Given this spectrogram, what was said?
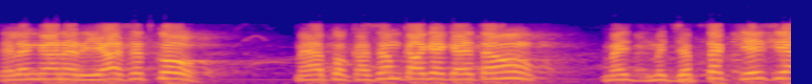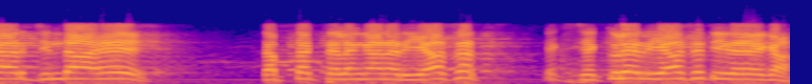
तेलंगाना रियासत को मैं आपको कसम खा के कहता हूँ मैं, मैं जब तक केसीआर ज़िंदा है तब तक तेलंगाना रियासत एक सेक्युलर रियासत ही रहेगा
